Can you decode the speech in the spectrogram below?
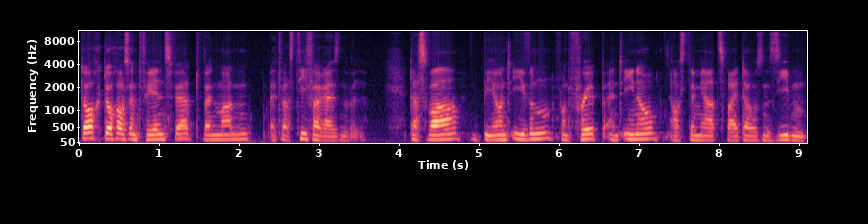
Doch durchaus empfehlenswert, wenn man etwas tiefer reisen will. Das war Beyond Even von Fripp and Eno aus dem Jahr 2007,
